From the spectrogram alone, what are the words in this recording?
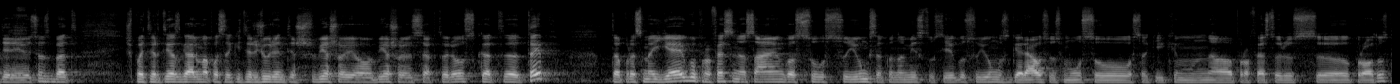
dėrėjusios, bet uh, iš patirties galima pasakyti ir žiūrint iš viešojo, viešojo sektoriaus, kad e, taip, ta prasme, jeigu profesinės sąjungos su, sujungs ekonomistus, jeigu sujungs geriausius mūsų, sakykime, profesorius e, protus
